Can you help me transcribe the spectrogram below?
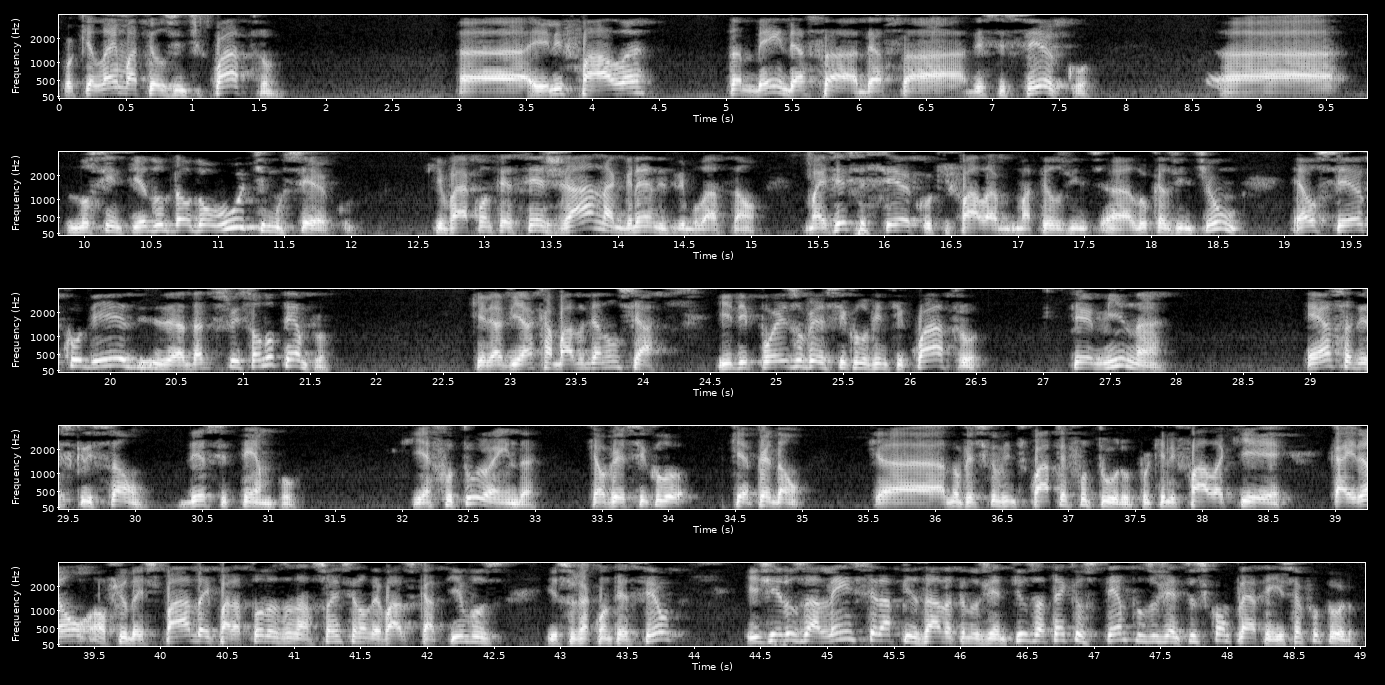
Porque lá em Mateus 24, uh, ah, ele fala também dessa, dessa, desse cerco, uh, no sentido do, do último cerco, que vai acontecer já na grande tribulação. Mas esse cerco que fala Mateus 20, uh, Lucas 21 é o cerco de, de, da destruição do templo, que ele havia acabado de anunciar. E depois o versículo 24 termina essa descrição desse tempo, que é futuro ainda, que é o versículo, que é, perdão, que é, no versículo 24 é futuro, porque ele fala que cairão ao fio da espada e para todas as nações serão levados cativos, isso já aconteceu, e Jerusalém será pisada pelos gentios até que os templos dos gentios se completem. Isso é futuro.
